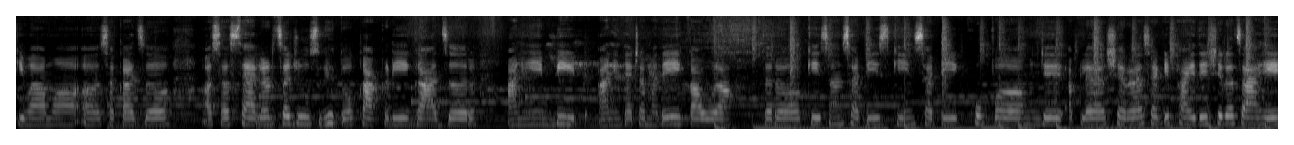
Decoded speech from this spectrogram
किंवा मग सकाळचं असं सॅलडचा ज्यूस घेतो. काकडी गाजर आणि बीट आणि त्याच्यामध्ये एक आवळा. तर केसांसाठी स्किनसाठी खूप म्हणजे आपल्या शरीरासाठी फायदेशीरच आहे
